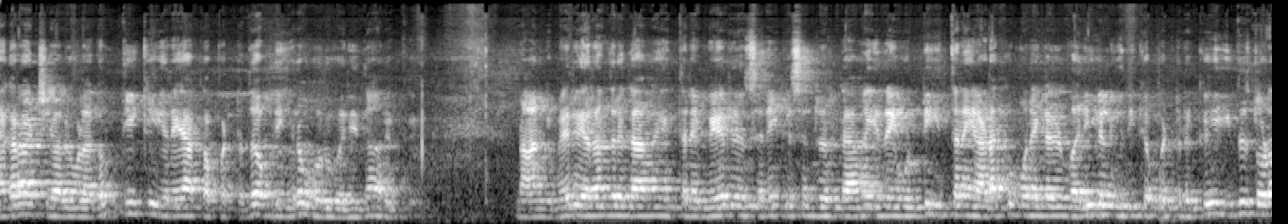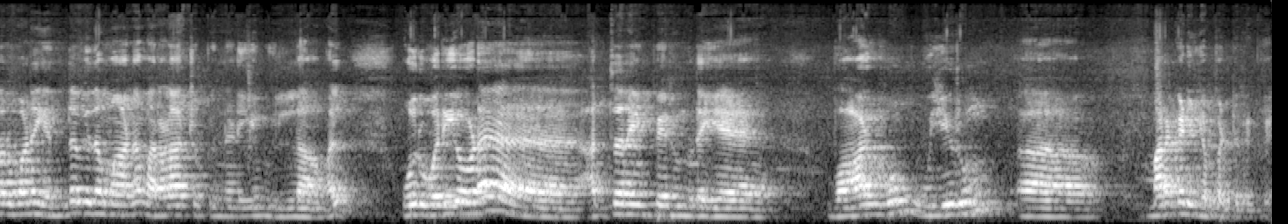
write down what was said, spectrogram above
நகராட்சி அலுவலகம் தீக்கு இரையாக்கப்பட்டது அப்படிங்கிற ஒரு வரி தான் இருக்குது நான்கு பேர் இறந்திருக்காங்க. இத்தனை பேர் சிறைக்கு சென்றிருக்காங்க. இதை ஒட்டி இத்தனை அடக்குமுறைகள் வரிகள் விதிக்கப்பட்டிருக்கு. இது தொடர்பான எந்த விதமான வரலாற்று பின்னணியும் இல்லாமல் ஒரு வரியோட அத்தனை பேருடைய வாழ்வும் உயிரும் மறக்கடிக்கப்பட்டிருக்கு.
